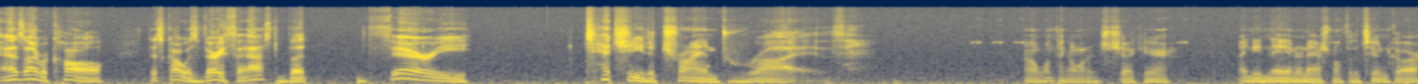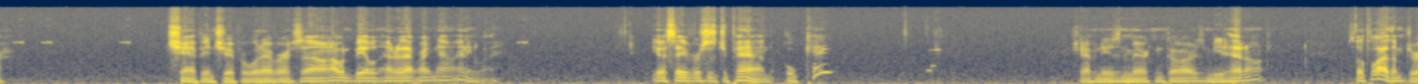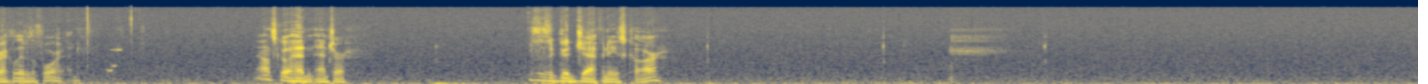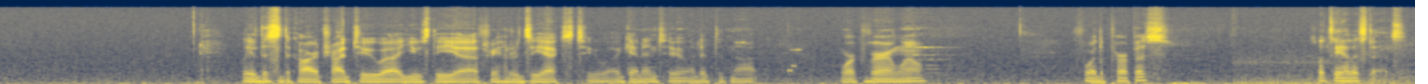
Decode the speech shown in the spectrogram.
As I recall, this car was very fast, but very tetchy to try and drive. Oh, one thing I wanted to check here. I need an A International for the tune car. Championship or whatever, so I wouldn't be able to enter that right now anyway. USA versus Japan. Okay. Japanese and American cars meet head on. So apply them directly to the forehead. Now let's go ahead and enter. This is a good Japanese car. I believe this is the car I tried to uh, use the uh, 300ZX to uh, get into, and it did not work very well for the purpose. So let's see how this does.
